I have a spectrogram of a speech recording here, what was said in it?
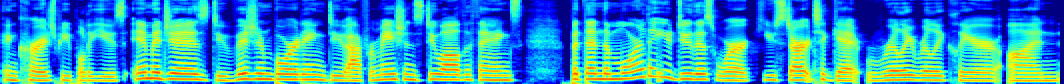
encourage people to use images, do vision boarding, do affirmations, do all the things but then the more that you do this work, you start to get really, really clear on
